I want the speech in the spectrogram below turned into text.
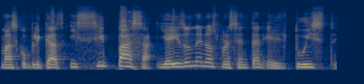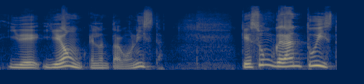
más complicadas. Y sí pasa, y ahí es donde nos presentan el twist de Yeon, el antagonista, que es un gran twist,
